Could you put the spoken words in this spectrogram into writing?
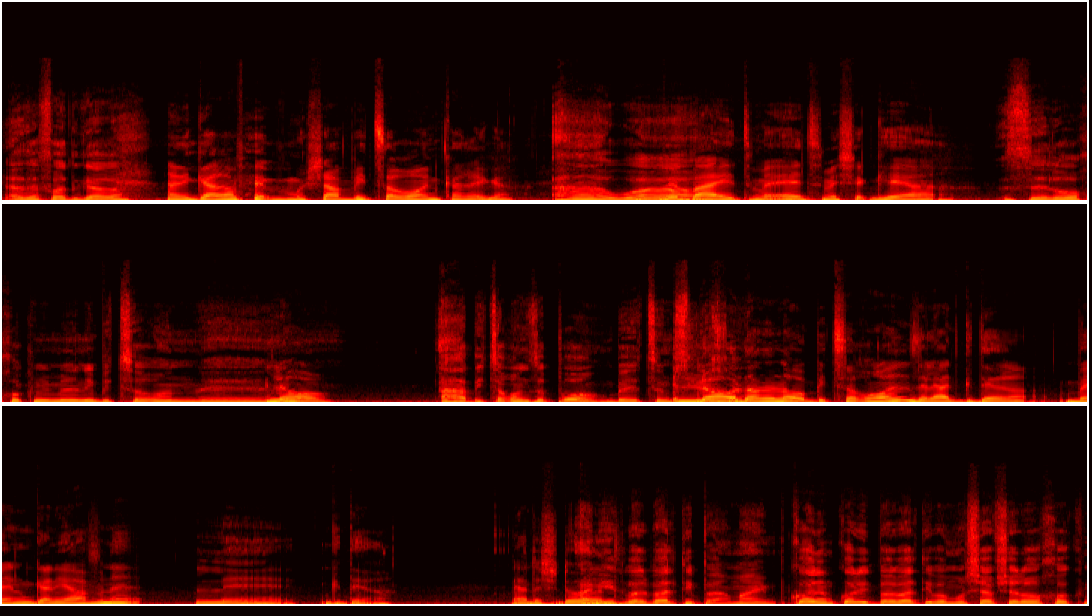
אז איפה את גרה? אני גרה במושב ביצרון כרגע. אה, וואו. בבית מעץ משגע. זה לא רחוק ממני, ביצרון. אה... לא. אה, ביצרון זה פה בעצם, סליחה. לא, לא, לא, לא, ביצרון זה ליד גדרה. בין גן יבנה לגדרה. ליד אשדוד. אני התבלבלתי פעמיים. קודם כל התבלבלתי במושב שלא רחוק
